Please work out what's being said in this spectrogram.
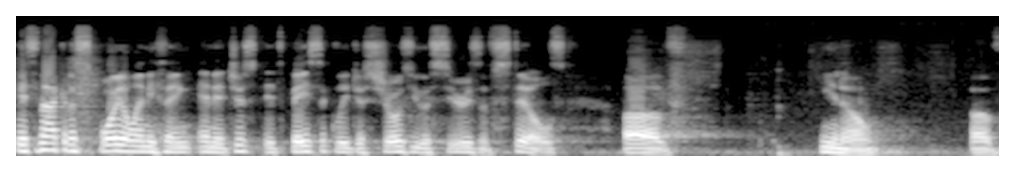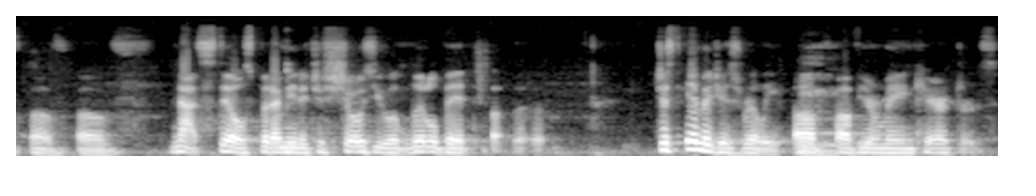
it's not going to spoil anything, and it just it's basically just shows you a series of stills of, you know, of of of not stills, but I mean it just shows you a little bit, uh, uh, just images really of Mhm. of your main characters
